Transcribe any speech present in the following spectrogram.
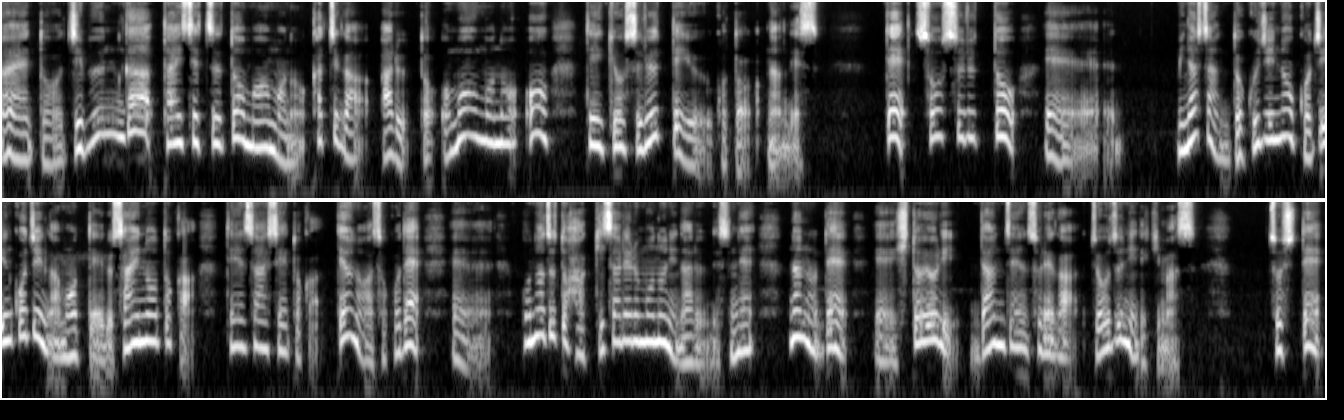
えっ、と、自分が大切と思うもの、価値があると思うものを提供するっていうことなんです。で、そうすると、えー、皆さん独自の個人個人が持っている才能とか天才性とかっていうのはそこで、えー、おのずと発揮されるものになるんですね。なので、えー、人より断然それが上手にできます。そして、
